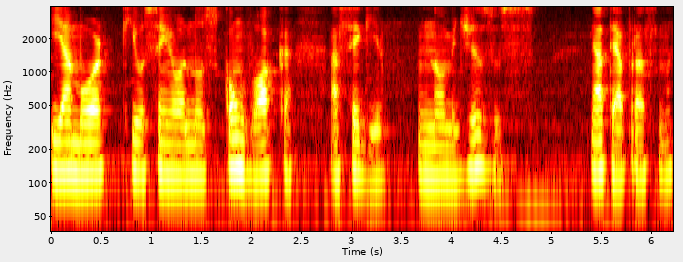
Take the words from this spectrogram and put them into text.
e amor que o Senhor nos convoca a seguir. Em nome de Jesus. Até a próxima.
